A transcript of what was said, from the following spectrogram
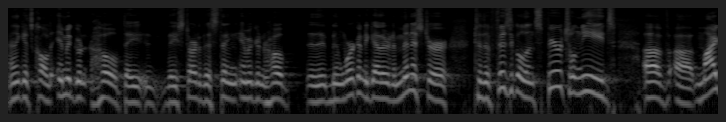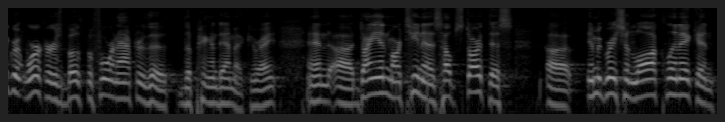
I think it's called Immigrant Hope. They, they started this thing, Immigrant Hope. They've been working together to minister to the physical and spiritual needs of uh, migrant workers both before and after the, the pandemic, right? And uh, Diane Martinez helped start this uh, immigration law clinic and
